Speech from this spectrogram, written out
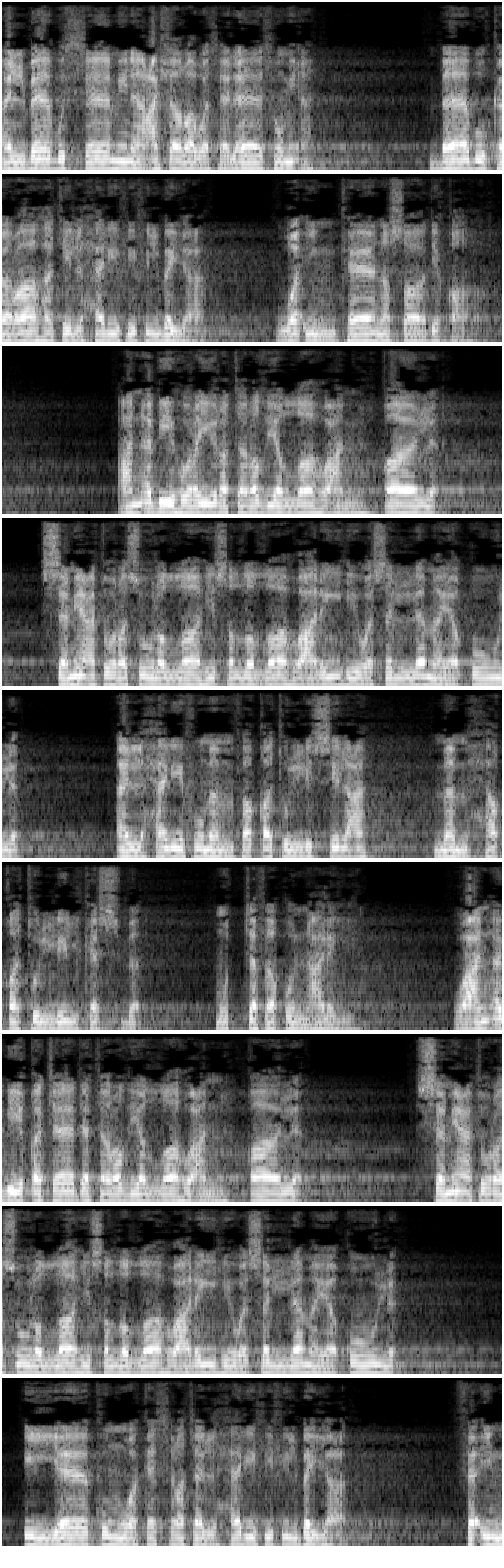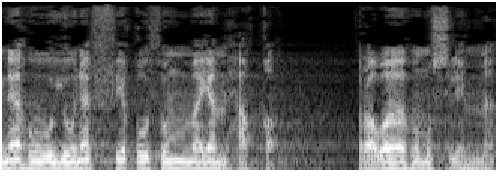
الباب الثامن عشر وثلاثمائة. باب كراهة الحلف في البيع وإن كان صادقا. عن أبي هريرة رضي الله عنه قال سمعت رسول الله صلى الله عليه وسلم يقول الحلف منفقة للسلعة ممحقة للكسب. متفق عليه. وعن أبي قتادة رضي الله عنه قال سمعت رسول الله صلى الله عليه وسلم يقول إياكم وكثرة الحلف في البيع فإنه ينفق ثم يمحق. رواه مسلم.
